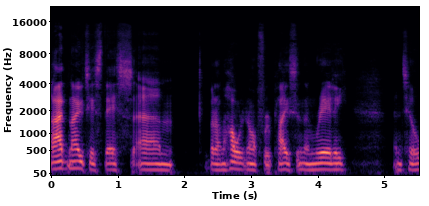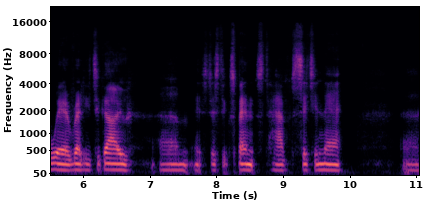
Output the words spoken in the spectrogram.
I had noticed this, um, but I'm holding off replacing them really until we're ready to go. Um, it's just expense to have sitting there. Uh,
